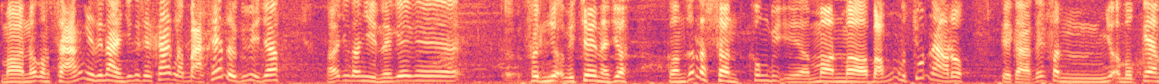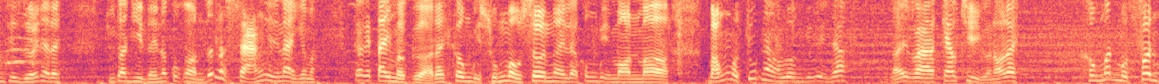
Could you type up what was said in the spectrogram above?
mà nó còn sáng như thế này những cái xe khác là bạc hết rồi quý vị nhá. Đấy chúng ta nhìn thấy cái, cái ờ, phần nhựa phía trên này chưa? Còn rất là sần, không bị à, mòn mờ, bóng một chút nào đâu. Kể cả cái phần nhựa màu kem phía dưới này đây. Chúng ta nhìn thấy nó cũng còn rất là sáng như thế này cơ mà. Các cái tay mở cửa đây, không bị xuống màu sơn hay là không bị mòn mờ, bóng một chút nào luôn quý vị nhá. Đấy, và keo chỉ của nó đây. Không mất một phân.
